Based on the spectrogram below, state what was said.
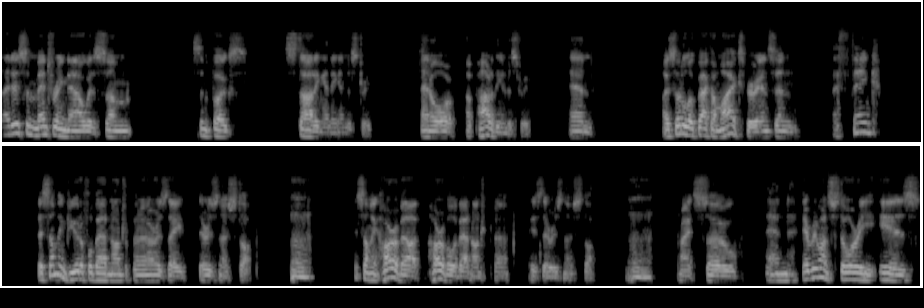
I do some mentoring now with some some folks starting in the industry and or a part of the industry. And I sort of look back on my experience and I think there's something beautiful about an entrepreneur is they there is no stop. Mm, There's something horrible about horrible about an entrepreneur is there is no stop. mm, Right? So and everyone's story is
